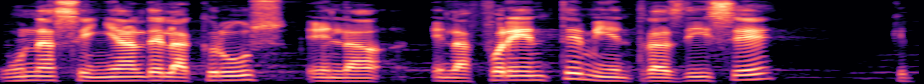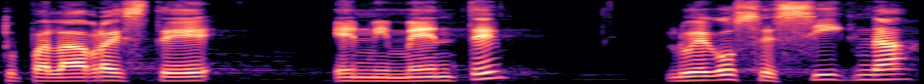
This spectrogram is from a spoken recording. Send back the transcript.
una señal de la cruz en la, en la frente mientras dice que tu palabra esté en mi mente Luego se signa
